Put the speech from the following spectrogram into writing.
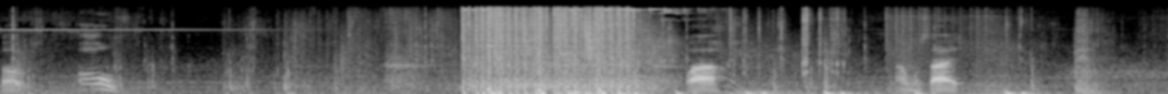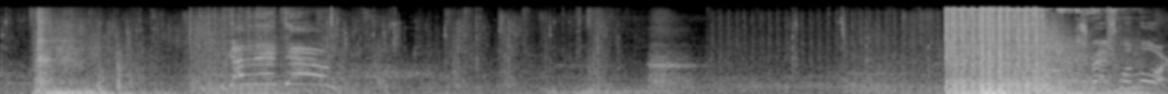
Whoa. Oh! Wow. I almost. Got a man down. Scratch one more.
